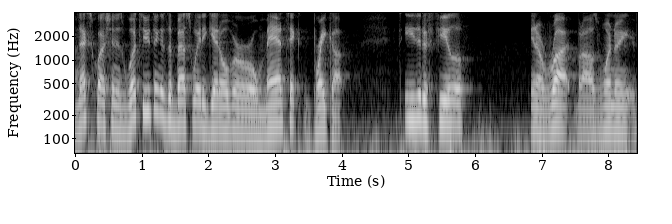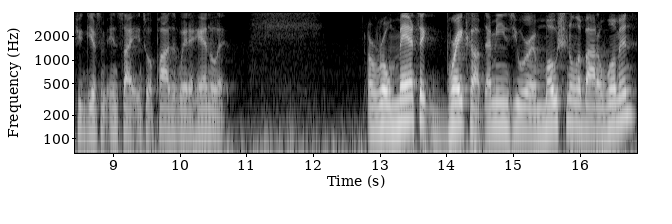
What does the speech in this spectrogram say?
Uh, next question is What do you think is the best way to get over a romantic breakup? It's easy to feel in a rut, but I was wondering if you could give some insight into a positive way to handle it. A romantic breakup, that means you were emotional about a woman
